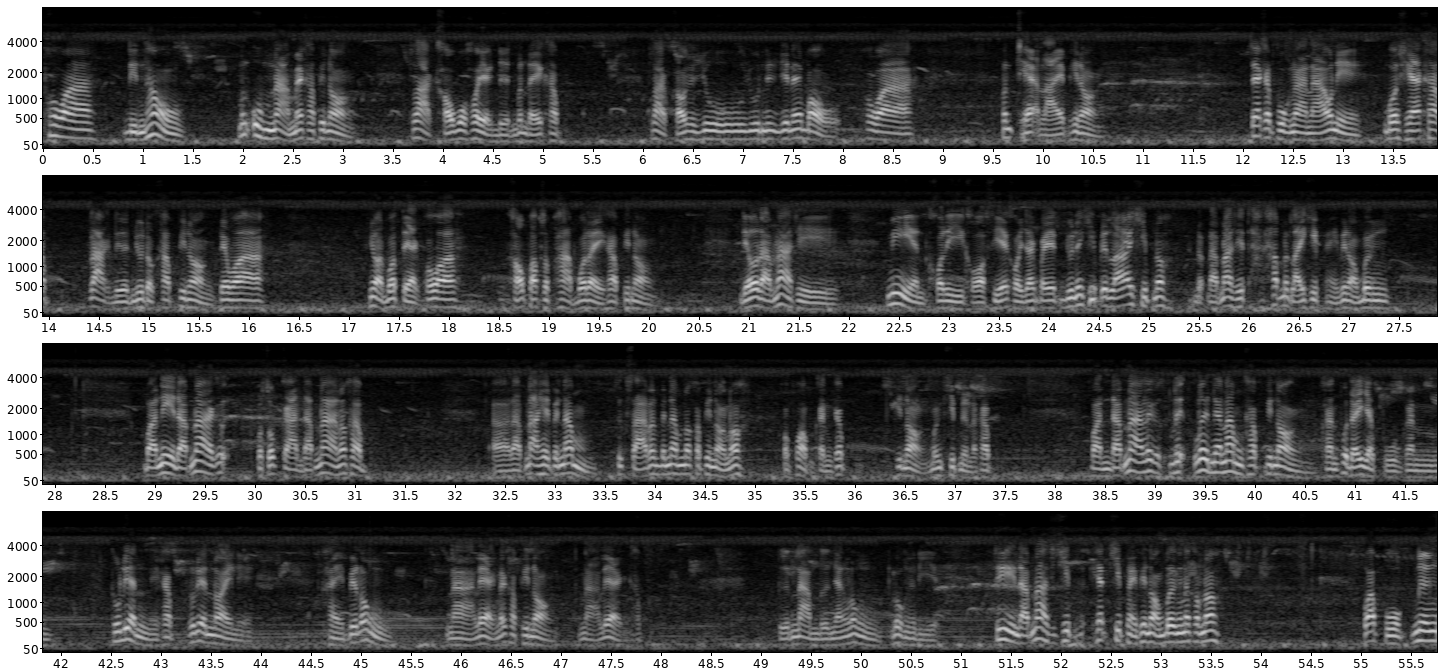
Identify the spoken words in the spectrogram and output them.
เพราะว่าดินเฮามันอุ่มน้ำไหมครับ พี่น้องรากเขาบ่ค่อยอยากเดินบันไดครับ รากเขาจะอยู่อยู่ในอยู่ในเบาเพราะว่ามันแฉะหลายพี่น้อง แต่กันปลูกหนาหนาวนี่บ่แฉะครับรากเดินอยู่ดอกครับ พี่น้อง แต่ว่ายอดบ่แตกเพราะว่าเขาปรับสภาพบ่ได้ครับ พี่น้อง เดี๋ยวดาบหน้าที่มีอันขอดีขอเสียขอยังไปอยู่ในคลิปหลายๆคลิปเนาะดาบหน้าที่ทำหลายคลิปให้พี่น้องเบิ่งบ้านนี้ดาบหน้าก็ประสบการณ์ดาบหน้าเนาะครับอ่าดับหน้าเฮ็ดเป็นน้ำศึกษามันเป็นน้ำเนาะครับพี่น้องเนาะ พร้อมๆกันครับพี่น้องเบิ่งคลิปนี่แหละครับบันดับหน้าเลยเลยเลยแนะนำครับพี่น้องคันผู้ใดอยากปลูกกันทุเรียนนี่ครับทุเรียนหน่อยนี่ให้ไปลงหนาแรกนะครับ พี่น้องหนาแรกครับเดินน้ำเดินยังลงลงให้ดี ที่ดับหน้าสิคลิปเฮ็ดคลิปให้พี่น้องเบิ่งนะครับเนาะว่าปลูกหนึ่ง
